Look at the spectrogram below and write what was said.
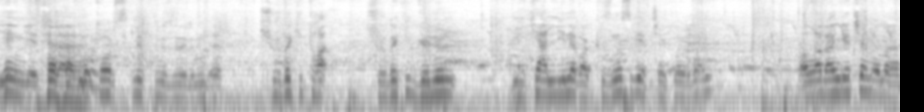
Yengeçler motosikletin üzerinde. Şuradaki ta- şuradaki gölün ilkelliğine bak. Kız nasıl geçecek oradan? Vallahi ben geçemem ha.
